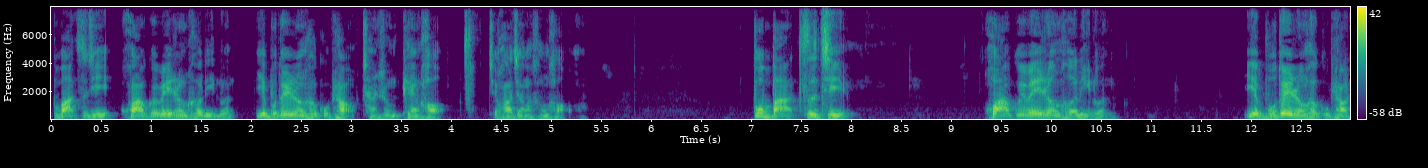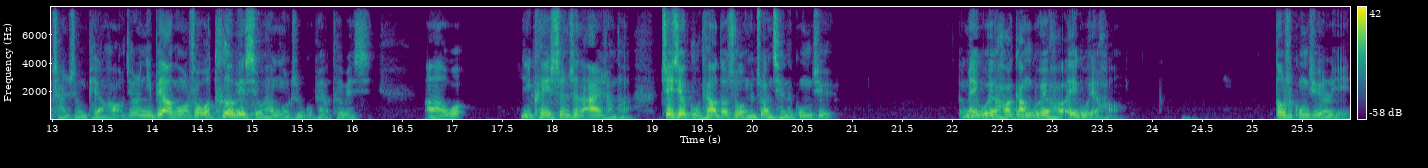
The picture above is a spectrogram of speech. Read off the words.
不把自己划归为任何理论，也不对任何股票产生偏好。这话讲的很好，不把自己划归为任何理论，也不对任何股票产生偏好，就是你不要跟我说我特别喜欢某只股票，特别喜。啊，我，你可以深深的爱上它。这些股票都是我们赚钱的工具，美股也好，港股也好，A 股也好，都是工具而已。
